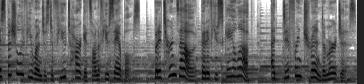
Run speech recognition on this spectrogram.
especially if you run just a few targets on a few samples. But it turns out that if you scale up, a different trend emerges.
